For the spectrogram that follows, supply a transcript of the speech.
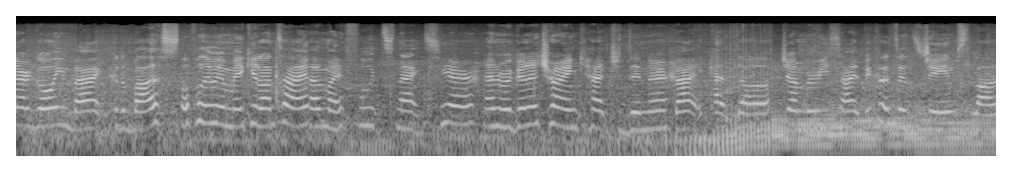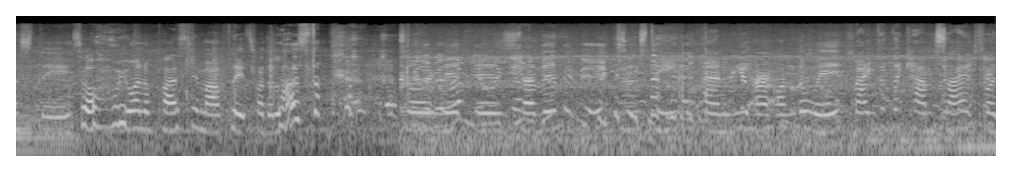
We are going back to the bus. Hopefully we make it on time. Have my food snacks here. And we're gonna try and catch dinner back at the Jamboree site because it's James' last day. So we want to pass him our plates for the last time. so it is 7.16 and we are on the way back to the campsite for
